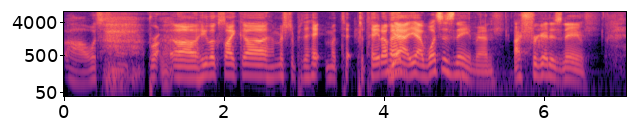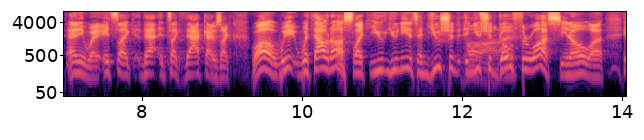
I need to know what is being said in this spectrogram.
Oh, what's his name? Bro- uh, he looks like uh, Mr. Pota- Potato Head. Yeah, yeah. What's his name, man? I forget his name. Anyway, it's like that. It's like that guy was like, "Well, we without us, like you, you need us, and you should, and you should go through us. You know, uh, i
